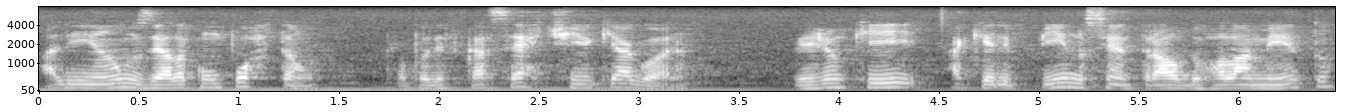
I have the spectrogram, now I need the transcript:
alinhamos ela com o portão, para poder ficar certinho aqui agora. Vejam que aquele pino central do rolamento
